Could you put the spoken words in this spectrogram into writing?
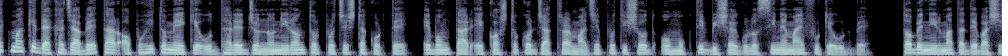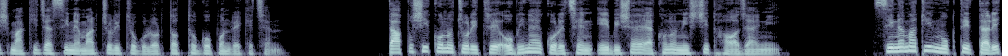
এক মাকে দেখা যাবে তার অপহৃত মেয়েকে উদ্ধারের জন্য নিরন্তর প্রচেষ্টা করতে এবং তার এ কষ্টকর যাত্রার মাঝে প্রতিশোধ ও মুক্তির বিষয়গুলো সিনেমায় ফুটে উঠবে। তবে নির্মাতা দেবাশিস মাকিজা সিনেমার চরিত্রগুলোর তথ্য গোপন রেখেছেন। তাপসী কোনো চরিত্রে অভিনয় করেছেন এ বিষয়ে এখনও নিশ্চিত হওয়া যায়নি। সিনেমাটির মুক্তির তারিখ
